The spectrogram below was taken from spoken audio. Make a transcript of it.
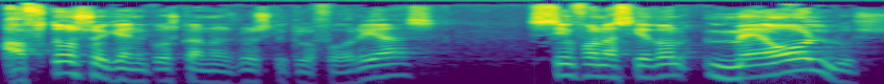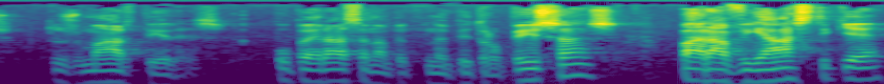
Αυτός ο Γενικός Κανονισμός Κυκλοφορίας, σύμφωνα σχεδόν με όλους τους μάρτυρες που περάσαν από την Επιτροπή σας, παραβιάστηκε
